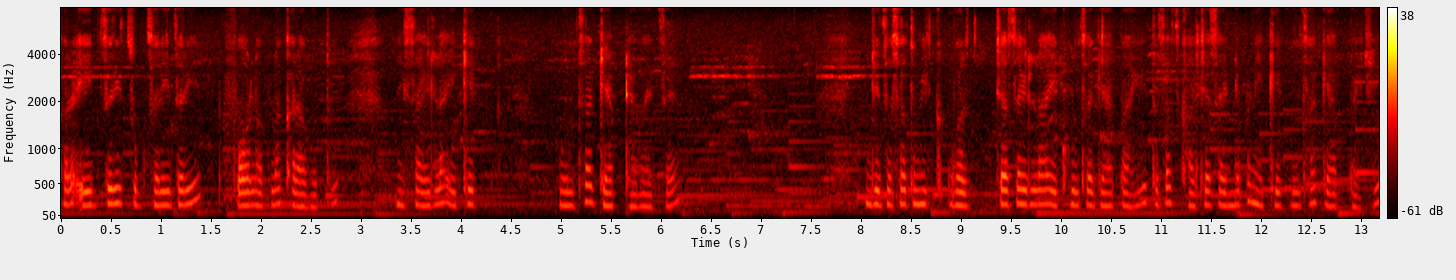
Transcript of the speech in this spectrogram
कारण एक जरी चूक झाली तरी फॉल आपला खराब होतो. आणि साईडला एक एक होलचा गॅप ठेवायचा आहे. म्हणजे जसा तुम्ही वरच्या साईडला एक होलचा गॅप आहे तसाच खालच्या साईडने पण एक एक होलचा गॅप पाहिजे.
